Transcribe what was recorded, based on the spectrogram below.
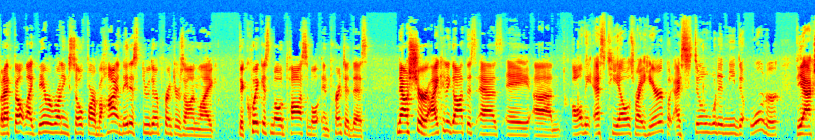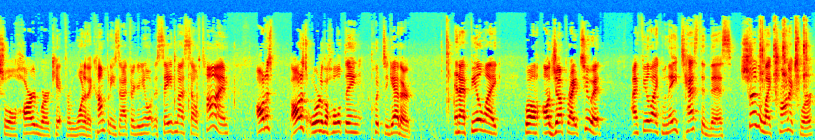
But I felt like they were running so far behind, they just threw their printers on like the quickest mode possible and printed this. Now, sure, I could have got this as a um, all the STLs right here, but I still would have need to order the actual hardware kit from one of the companies. And I figured, you know what, to save myself time, I'll just I'll just order the whole thing put together. And I feel like, well, I'll jump right to it. I feel like when they tested this, sure, the electronics work,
